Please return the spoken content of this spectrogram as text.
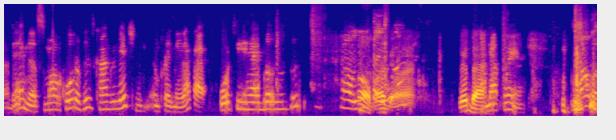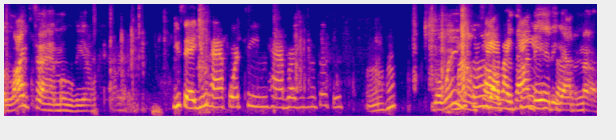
a, a damn near a small quarter of his congregation impregnated. I got fourteen half brothers and sisters. Oh, you Oh say my what? god. Goodbye. I'm not playing. Y'all a lifetime movie. around. You said you have 14 half brothers and sisters. Mm-hmm. Well, we ain't My gonna son talk got like because our 10, daddy so- got enough.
